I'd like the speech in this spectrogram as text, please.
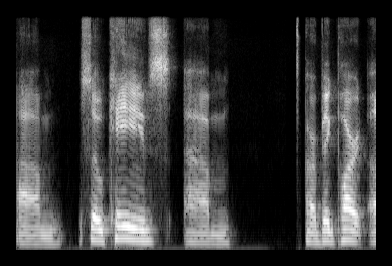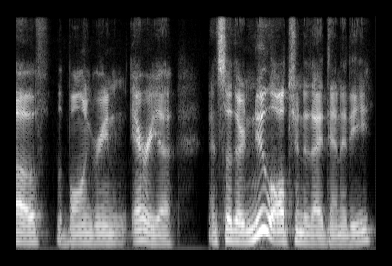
Um, so caves um, are a big part of the Bowling Green area, and so their new alternate identity,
